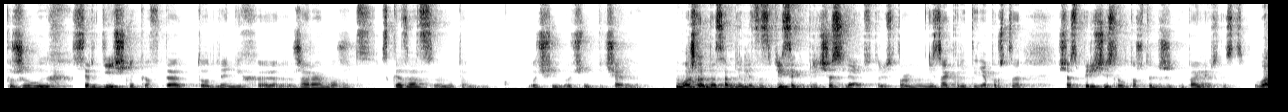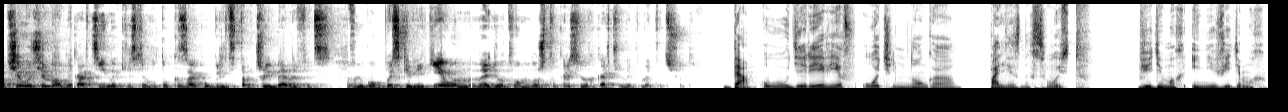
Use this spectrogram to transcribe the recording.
пожилых сердечников, да, то для них э, жара может сказаться ну, там, очень-очень печально. Можно, на самом деле, этот список перечислять, то есть он не закрытый. Я просто сейчас перечислил то, что лежит на поверхности. Вообще очень много картинок, если вы только загуглите, там Tree Benefits в любом поисковике, он найдет вам множество красивых картинок на этот счет. Да, у деревьев очень много полезных свойств видимых и невидимых,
